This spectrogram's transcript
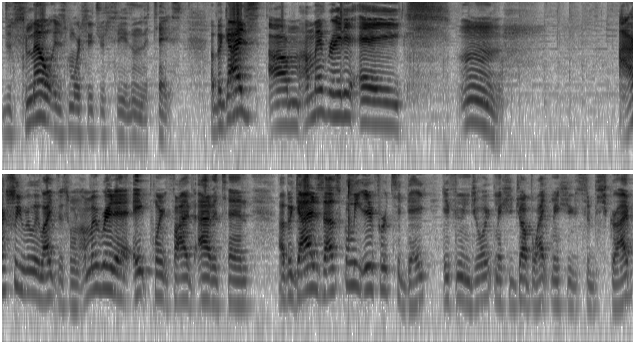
the smell is more citrusy than the taste. Uh, but guys, um, I'm gonna rate it a... Mm, I actually really like this one. I'm gonna rate it 8.5 out of 10. Uh, but guys, that's going to be it for today. If you enjoyed, make sure you drop a like, make sure you subscribe.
